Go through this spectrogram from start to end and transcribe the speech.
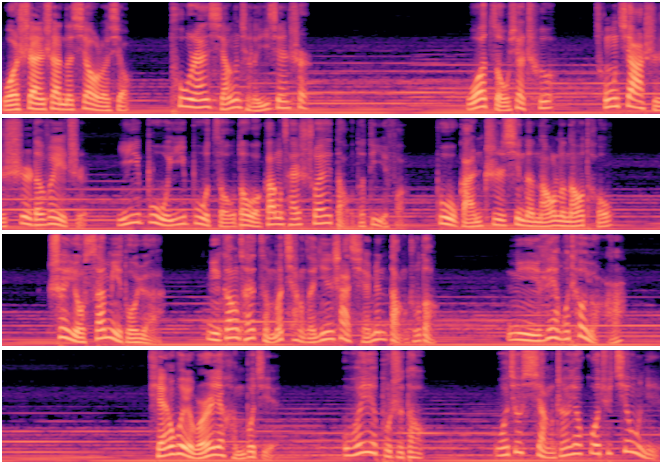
我讪讪的笑了笑，突然想起了一件事。我走下车，从驾驶室的位置一步一步走到我刚才摔倒的地方，不敢置信的挠了挠头。这有三米多远，你刚才怎么抢在阴煞前面挡住的？你练过跳远？田慧文也很不解，我也不知道，我就想着要过去救你，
